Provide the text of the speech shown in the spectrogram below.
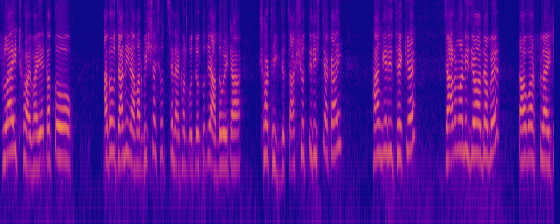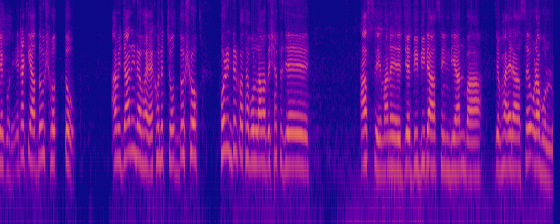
ফ্লাইট হয় ভাই, এটা তো আদৌ জানি না, আমার বিশ্বাস হচ্ছে না এখন পর্যন্ত যে আদৌ এটা সঠিক। যে চারশো তিরিশ টাকায় হাঙ্গেরি থেকে জার্মানি যাওয়া যাবে, তাও আবার ফ্লাইটে করে। এটা কি আদৌ সত্য? আমি জানি না ভাই, এখন চোদ্দোশো ফরিন্টের কথা বললাম আমাদের সাথে যে আছে মানে যে দিদিরা আছে ইন্ডিয়ান বা যে ভাইরা আছে, ওরা বলল।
